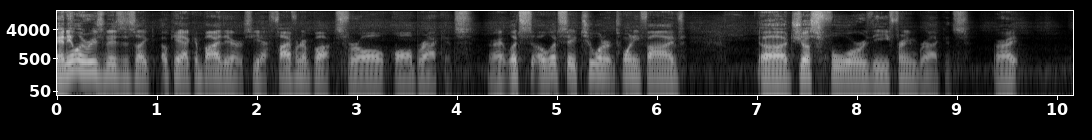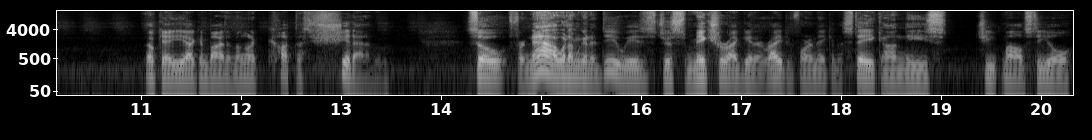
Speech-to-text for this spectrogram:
and the only reason is, is like, okay, I can buy theirs. Yeah, 500 bucks for all all brackets. All right, let's uh, let's say 225 uh, just for the frame brackets. All right. Okay, yeah, I can buy them. I'm going to cut the shit out of them. So for now, what I'm going to do is just make sure I get it right before I make a mistake on these cheap mild steel.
